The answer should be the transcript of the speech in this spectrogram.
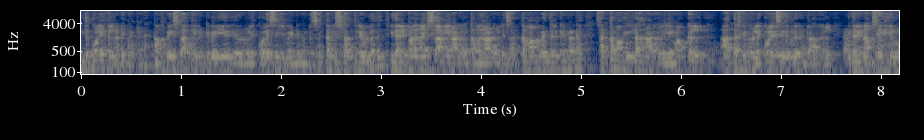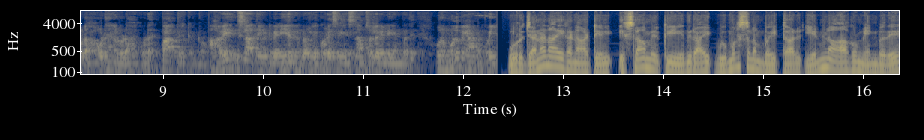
இந்த கொலைகள் நடைபெற்றன. ஆகவே இஸ்லாத்தை விட்டு வெளியேறியவர்களை கொலை செய்ய வேண்டும் என்ற சட்டம் இஸ்லாத்தில் உள்ளது. இதனை பல இஸ்லாமிய நாடுகள் தமது நாடுகளில் சட்டமாக வைத்திருக்கின்றன. சட்டமாக இல்லாத நாடுகளில் மக்கள் அத்தகையவர்களை கொலை செய்து விடுகின்றார்கள். இதனை நாம் செய்திகளோட ஊடகங்களோட கூட பார்த்திருக்கின்றோம். ஆகவே இஸ்லாத்தை விட்டு வெளியேறுகின்றவர்களை கொலை செய்ய இஸ்லாம் சொல்லவில்லை என்பது ஒரு முழுமையான பொய். ஒரு ஜனநாயக நாட்டில் இஸ்லாமிற்கு எதிராய் விமர்சனம் வைத்தால் என்ன ஆகும் என்பதே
